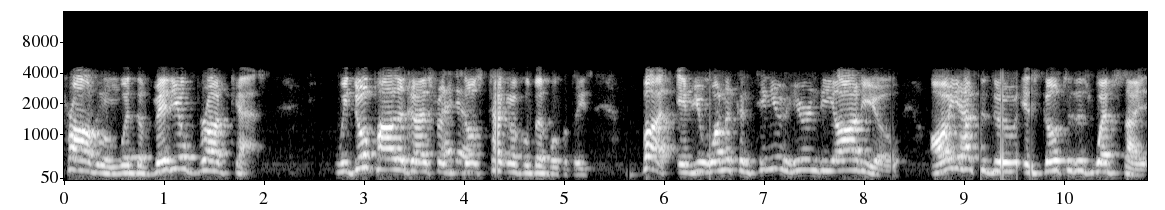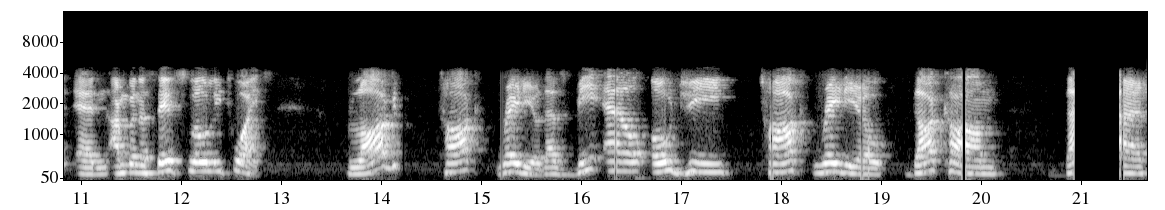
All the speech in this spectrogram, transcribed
problem with the video broadcast, we do apologize for do. those technical difficulties. But if you want to continue hearing the audio, all you have to do is go to this website, and I'm going to say it slowly twice. Blog Talk Radio. That's B L O G Talk Radio.com backslash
